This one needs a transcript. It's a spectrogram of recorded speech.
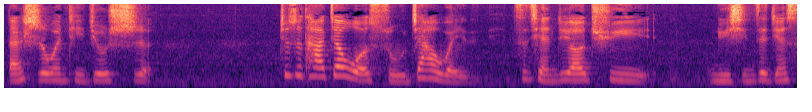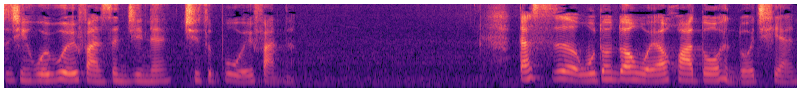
但是问题就是，就是他叫我暑假尾。之前就要去旅行这件事情违不违反圣经呢？其实不违反的，但是无端端我要花多很多钱。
